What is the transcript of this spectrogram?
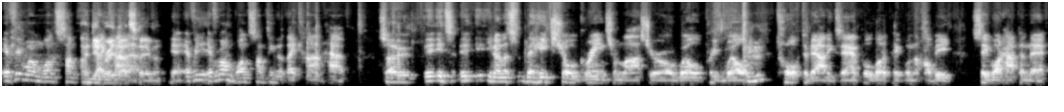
Everyone wants something. I did read that, have. Stephen. Yeah, every everyone wants something that they can't have. So it's it, you know, let's the Heath Shaw greens from last year are a well, pretty well Mhm. talked about example. A lot of people in the hobby see what happened there.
